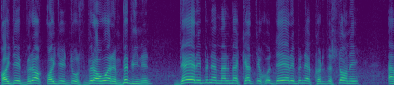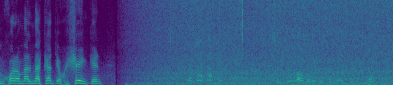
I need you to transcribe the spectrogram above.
قایده برا قایده دوست. برا ورم ببینن دیر بنه مملکت خود دیر بنه کردستانی. أم خورا مال مكاتي خشينكن.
